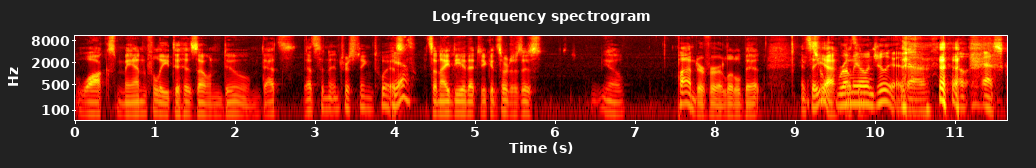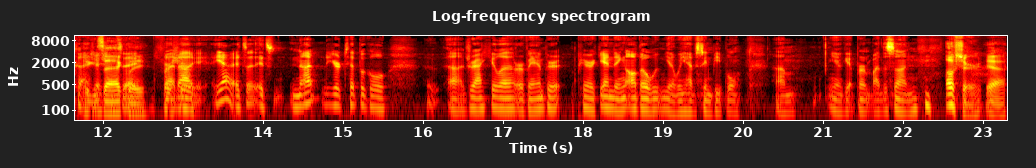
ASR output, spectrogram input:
walks manfully to his own doom. That's that's an interesting twist. Yeah. It's an idea that you can sort of just you know ponder for a little bit and It's yeah, Romeo and Juliet uh, esque. I should Exactly, say. for but uh, yeah, it's a, it's not your typical uh, Dracula or vampiric ending. Although you know we have seen people, um, you know, get burnt by the sun. oh sure, yeah.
